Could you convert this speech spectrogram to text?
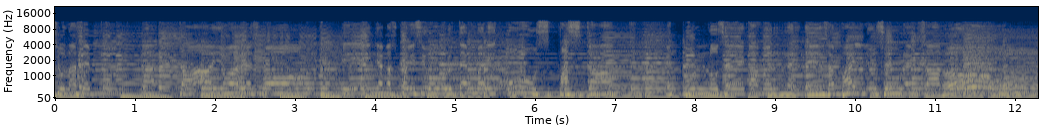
Las putsu laseb nurka, ta ju alles noor. ei tea, kas kolis juurde mõni uus paska, et mullusega võrreldes on palju suurem saak oh,. Oh,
